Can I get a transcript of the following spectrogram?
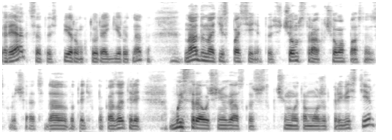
реакция, то есть первым, кто реагирует на это, надо найти спасение. То есть в чем страх, в чем опасность заключается, да, вот этих показателей. Быстрая очень увязка, к чему это может привести.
